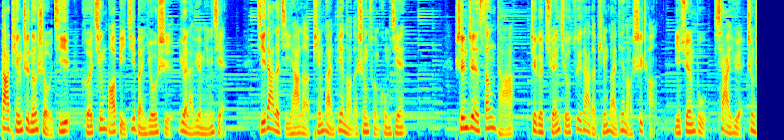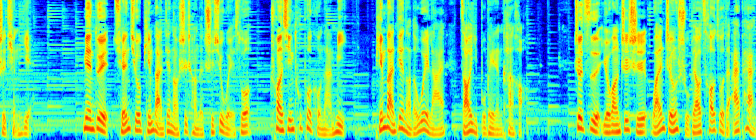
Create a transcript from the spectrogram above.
大屏智能手机和轻薄笔记本优势越来越明显。极大的挤压了平板电脑的生存空间。深圳桑达这个全球最大的平板电脑市场也宣布下月正式停业。面对全球平板电脑市场的持续萎缩，创新突破口难觅，平板电脑的未来早已不被人看好。这次有望支持完整鼠标操作的 iPad，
